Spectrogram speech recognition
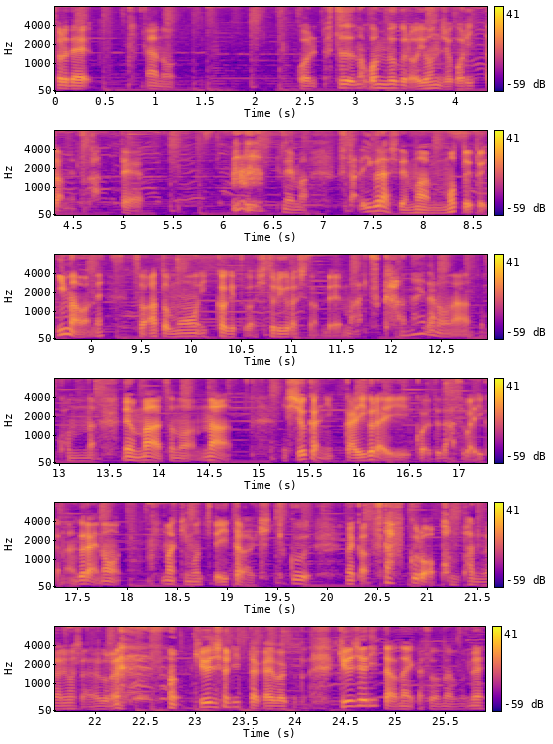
それで、あの、こう普通のゴミ袋を45リッターのやつ買って、でまあ2人暮らしでまあもっと言うと今はねそうあともう1ヶ月は1人暮らしなんでまあ使わないだろうなとこんな。でもまあそのな1週間に1回ぐらいこうやって出せばいいかなぐらいの、まあ、気持ちでいたら結局なんか2袋はパンパンになりましたねそれ。そう90リッター買えばよかった。90リッターはないかそんなもんね。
